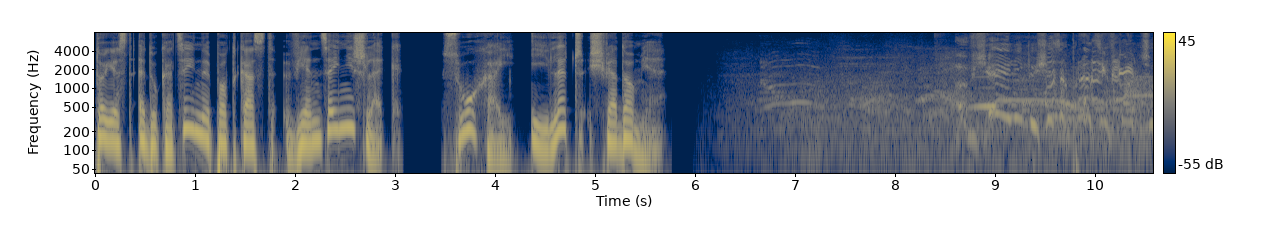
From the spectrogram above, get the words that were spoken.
To jest edukacyjny podcast Więcej niż lek. Słuchaj i lecz świadomie. Wzięliby się za pracę w końcu.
